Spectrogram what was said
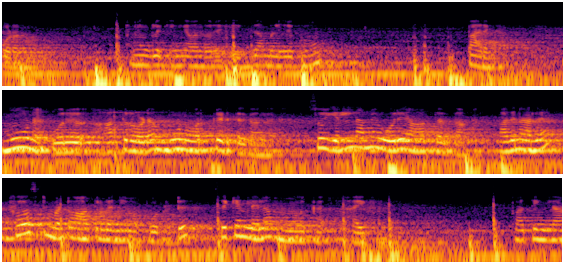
போடணும். உங்களுக்கு இங்கே வந்து ஒரு எக்ஸாம்பிள் இருக்கும். பாருங்கள் மூணு ஒரு ஆத்தரோட மூணு ஒர்க் எடுத்திருக்காங்க. ஸோ எல்லாமே ஒரே ஆத்தர் தான். அதனால் ஃபர்ஸ்ட் மட்டும் ஆத்தரோட நேமை போட்டுட்டு செகண்ட்லாம் மூணுக்கு ஹைஃபன் பார்த்தீங்களா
